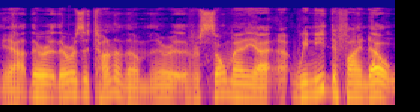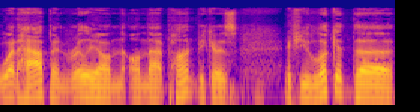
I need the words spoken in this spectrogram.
Yeah, there there was a ton of them. There were, there were so many. Uh, we need to find out what happened really on on that punt because if you look at the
